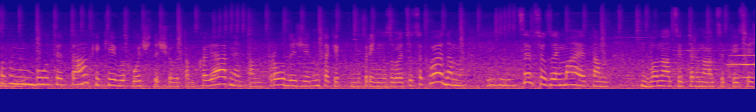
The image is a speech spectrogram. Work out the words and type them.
повинен бути, так, який ви хочете, що ви там кав'ярня, там продажі, ну так як в Україні називаються це кведами. Це все займає там 12-13 тисяч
